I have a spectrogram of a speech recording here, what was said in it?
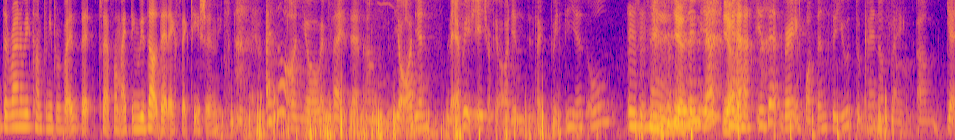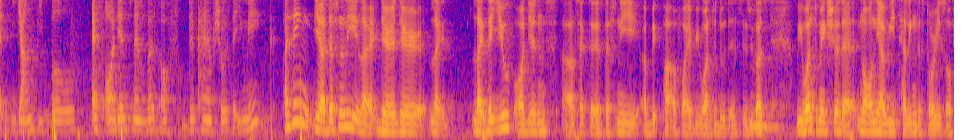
the Runaway Company provides that platform. I think without that expectation. I saw on your website that um, your audience, the average age of your audience is like 20 years old. Mhm. yes yeah? Yeah. Yeah. Is that very important to you to kind of like um, get young people as audience members of the kind of shows that you make? I think yeah, definitely like they're they're like like the youth audience uh, sector is definitely a big part of why we want to do this. Is because we want to make sure that not only are we telling the stories of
